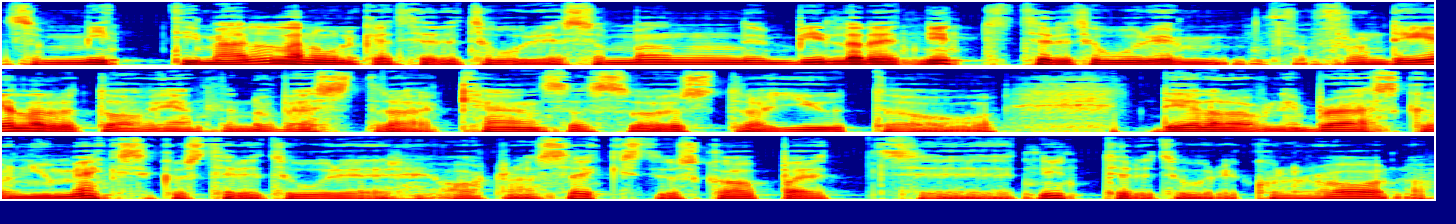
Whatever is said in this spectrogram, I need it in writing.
som mitt emellan olika territorier. Så man bildade ett nytt territorium från delar av egentligen då västra Kansas och östra Utah och delar av Nebraska och New Mexicos territorier 1860 och skapade ett, ett nytt territorium, Colorado.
